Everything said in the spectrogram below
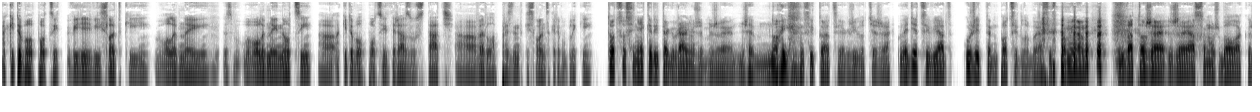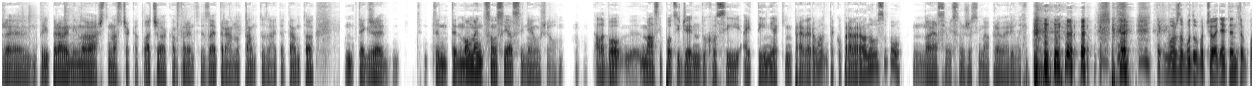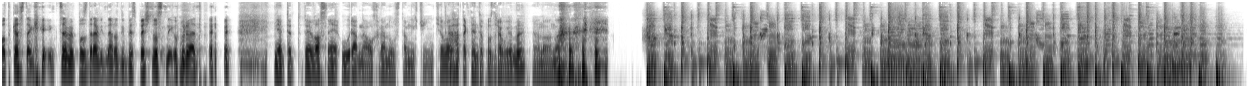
Aký to bol pocit vidieť výsledky volebnej, vo volebnej noci? A aký to bol pocit zrazu stať vedľa prezidentky Slovenskej republiky? to, co si niekedy tak vravím, že, že, že v mnohých situáciách v živote, že vedieť si viac užiť ten pocit, lebo ja si spomínam iba to, že, že ja som už bol akože pripravený, no až to nás čaká tlačová konferencia, zajtra áno tamto, zajtra tamto, takže ten, ten moment som si asi neužil. Alebo e, mal si pocit, že jednoducho si aj ty nejakým preverovan- takou preverovanou osobou? No ja si myslím, že si ma preverili. tak možno budú počúvať aj tento podcast, tak chceme pozdraviť Národný bezpečnostný úrad. Nie, to, to je vlastne úrad na ochranu ústavných činiteľov. Aha, tak tento pozdravujeme. Áno, áno.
